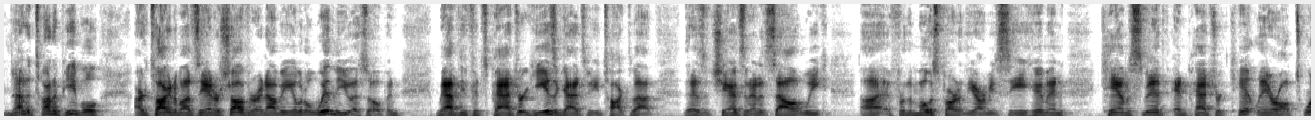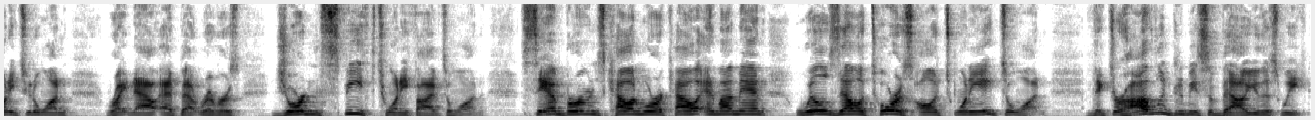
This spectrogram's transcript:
Not a ton of people are talking about Xander Schauffele right now being able to win the U.S. Open. Matthew Fitzpatrick, he is a guy that's being talked about that has a chance and had a solid week uh, for the most part of the RBC. Him and Cam Smith and Patrick Cantlay are all 22 to 1 right now at Bet Rivers. Jordan Spieth 25 to 1. Sam Burns, Collin Morikawa, and my man Will Zalatoris all at 28 to 1. Viktor Hovland could be some value this week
